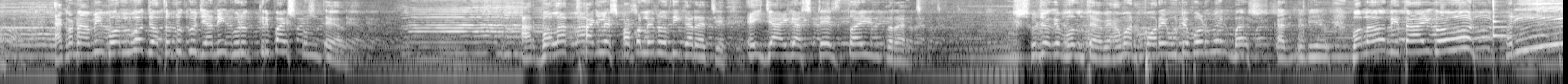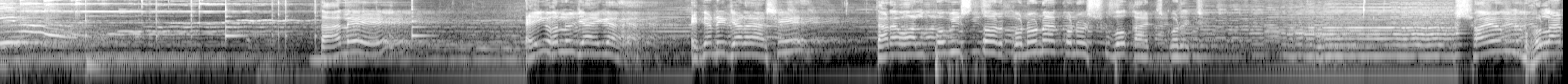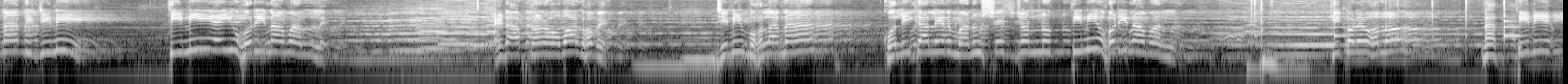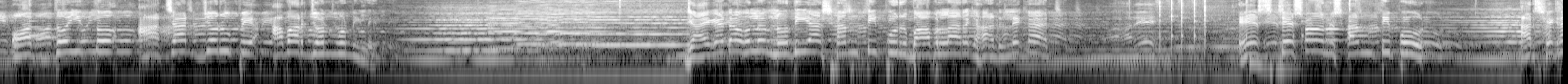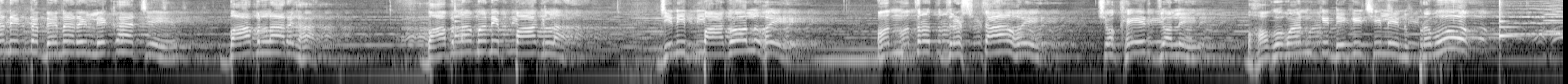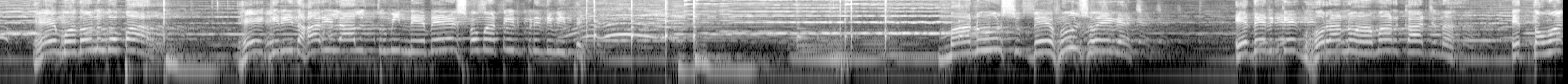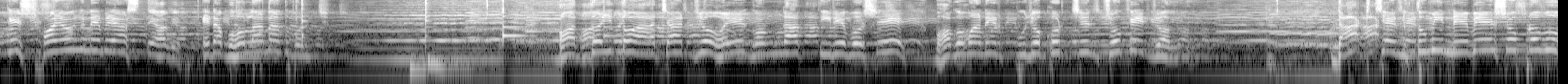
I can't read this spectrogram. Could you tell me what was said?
এখন আমি বলব যতটুকু জানি গুরু কৃপায় শুনতে হবে। আর বলার থাকলে সকলের অধিকার আছে। এই জায়গা স্টেজ তৈরি করা আছে। সুযোগে বলতে হবে আমার পরে উঠে পড়বেন বাস কাজ মিটিয়ে বলো নিতাই গৌর। তাহলে এই হলো জায়গা। এখানে যারা আসে তারা অল্প বিস্তর কোনো না কোনো শুভ কাজ করেছে। স্বয়ং ভোলানাথ যিনি, তিনি এই হরিনাম আনলেন। এটা আপনারা অবাক হবে। যিনি ভোলানাথ, কলিকালের মানুষের জন্য তিনি হরিনাম আনলেন। কি করে হলো? না, তিনি অদ্বৈত আচার্য রূপে আবার জন্ম নিলেন। জায়গাটা হলো নদিয়া শান্তিপুর বাবলার ঘাট, লেখা আছে। স্টেশন শান্তিপুর। আর সেখানে একটা ব্যানারে লেখা আছে, বাবলার ঘাট। বাবলা মানে পাগলা। যিনি পাগল হয়ে, অন্তর্দ্রষ্টা হয়ে চোখের জলে ভগবানকে ডেকেছিলেন, প্রভু, হে মদন গোপাল, হে গিরিধারী লাল, তুমি নেবে সোমাটির পৃথিবীতে। মানুষ বেহুশ হয়ে গেছে। এদেরকে ঘোরানো আমার কাজ না। এ তোমাকে স্বয়ং নেবে আসতে হবে। এটা ভোলানাথ বলছে। অদ্বৈত আচার্য হয়ে গঙ্গার তীরে বসে ভগবানের পুজো করছেন চোখের জল। ডাকছেন, তুমি নেবে এসো প্রভু।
